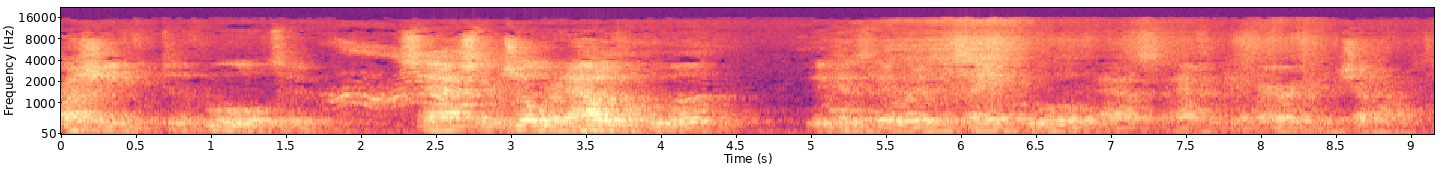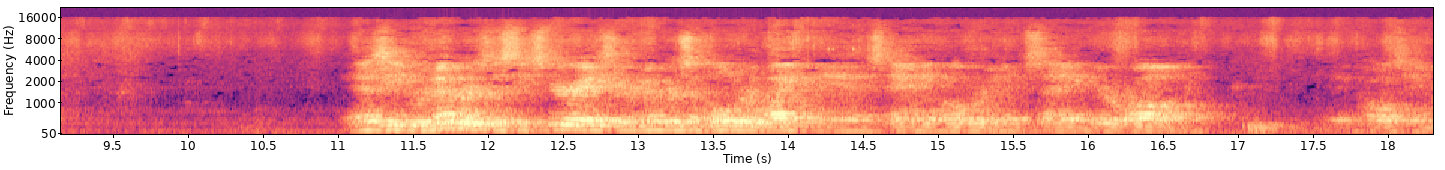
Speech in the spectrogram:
rushing to the pool to snatch their children out of the pool because they were in the same pool as an African American child. As he remembers this experience, he remembers an older white man standing over him saying, You're wrong. And he calls him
